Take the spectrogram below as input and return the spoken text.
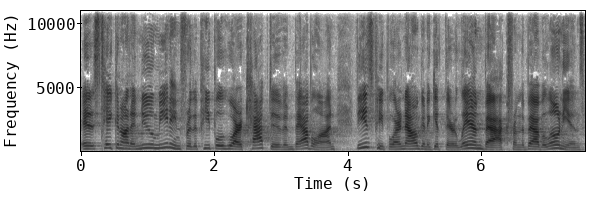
and it's taken on a new meaning for the people who are captive in Babylon. These people are now going to get their land back from the Babylonians,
